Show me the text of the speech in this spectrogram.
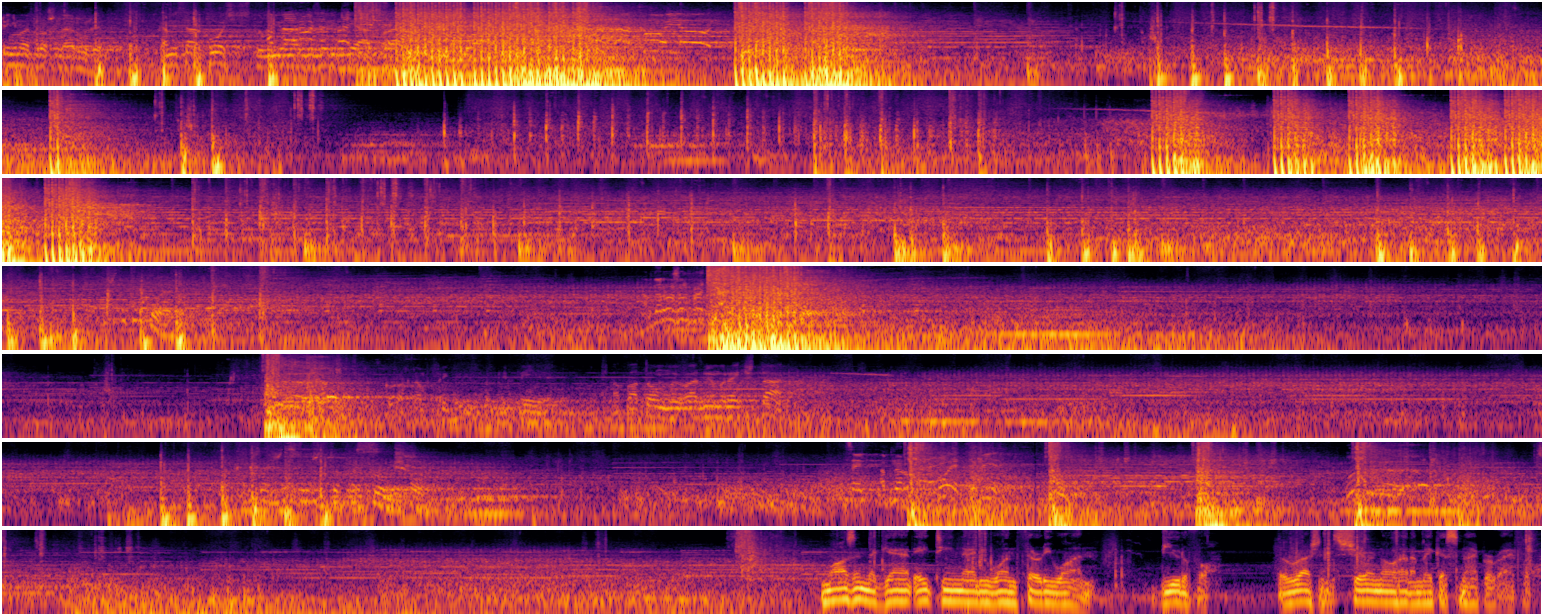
Принимают брошенное оружие? Комиссар хочет, чтобы ее на грузовике отправили. Mosin Nagant 1891-31. Beautiful. The Russians sure know how to make a sniper rifle.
